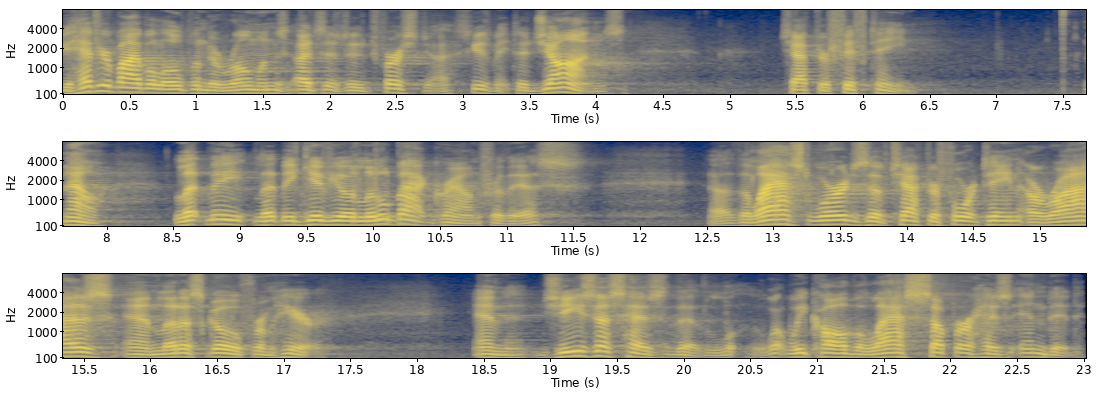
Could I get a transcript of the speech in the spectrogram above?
You have your Bible open to Romans, uh, to, to first, uh, excuse me, to John's chapter 15. Now, let me, let me give you a little background for this. Uh, the last words of chapter 14 arise and let us go from here. And Jesus has the, what we call the Last Supper has ended.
